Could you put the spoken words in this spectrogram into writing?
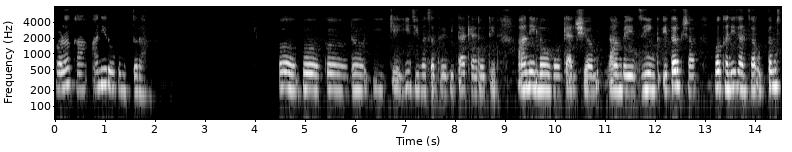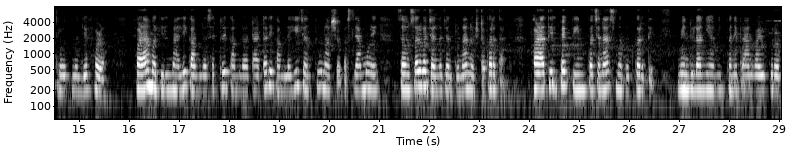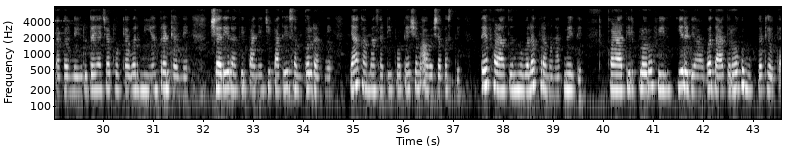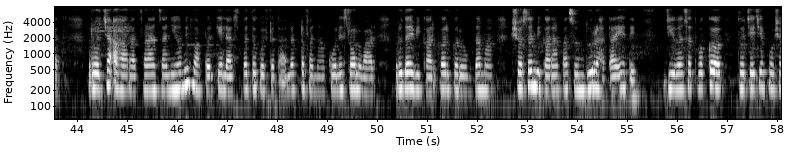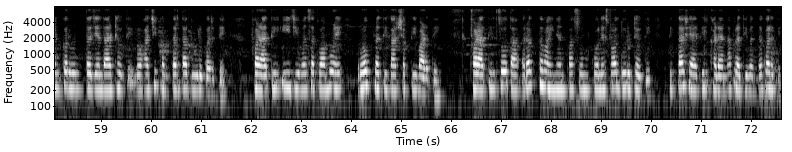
फळं खा आणि रोगमुक्त राहा. अ, ब, क, ड, इ, के ही जीवनसत्वे बीटा कॅरोटीन आणि लोह, कॅल्शियम, तांबे, झिंक, इतर क्षार व खनिजांचा उत्तम स्रोत म्हणजे फळ. फळामधील मॅलिक आम्ल, सिट्रिक आम्ल, टार्टरिक आम्ल ही जंतुनाशक असल्यामुळे संसर्गजन्य जंतूंना नष्ट करतात. फळातील पेक्टिन पचनास मदत करते. मेंदूला नियमितपणे प्राणवायू पुरवठा करणे, हृदयाच्या ठोक्यावर नियंत्रण ठेवणे, शरीरातील पाण्याची पातळी समतोल राखणे या कामासाठी पोटॅशियम आवश्यक असते, ते फळातून मुबलक प्रमाणात मिळते. फळातील क्लोरोफिल हिरड्या व दात रोगमुक्त ठेवतात. रोजच्या आहारात फळांचा नियमित वापर केल्यास बद्धकोष्ठता, लठ्ठपणा, कोलेस्टेरॉल वाढ, हृदयविकार, कर्करोग, दमा, श्वसन विकारांपासून दूर राहता येते. जीवनसत्व क त्वचेचे पोषण करून तजेलदार ठेवते, लोहाची कमतरता दूर करते. फळातील इ जीवनसत्त्वामुळे रोगप्रतिकारशक्ती वाढते. फळातील चोथा रक्तवाहिन्यांपासून कोलेस्टेरॉल दूर ठेवते, पित्ताशयातील खड्यांना प्रतिबंध करते.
